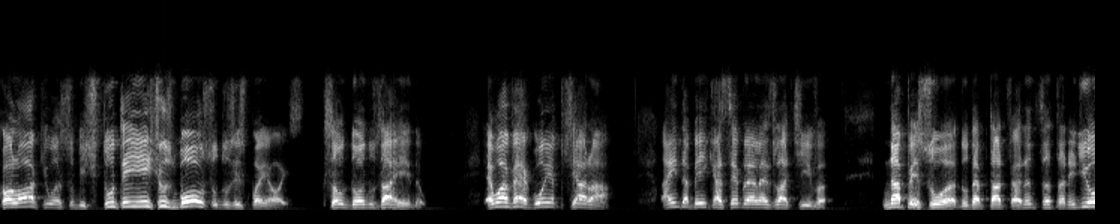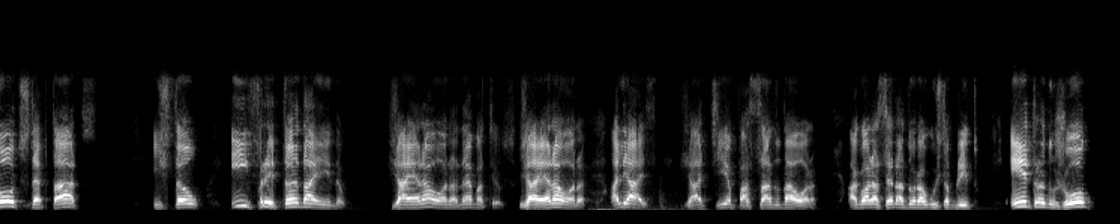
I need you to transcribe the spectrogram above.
coloque uma substituta e enche os bolsos dos espanhóis, que são donos da Enel. É uma vergonha para o Ceará. Ainda bem que a Assembleia Legislativa, na pessoa do deputado Fernando Santana e de outros deputados, estão enfrentando a Enel. Já era hora, né, Matheus? Já era hora. Aliás, já tinha passado da hora. Agora a senadora Augusta Brito entra no jogo,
